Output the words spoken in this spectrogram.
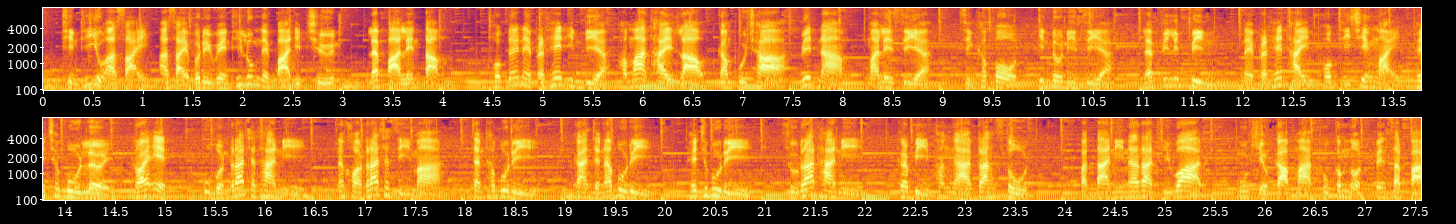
ำถิ่นที่อยู่อาศัย อาศัยบริเวณที่ลุ่มในป่าดิบชื้น และป่าเลนต่ำ พบได้ในประเทศอินเดีย พม่าไทย ลาว กัมพูชา เวียดนาม มาเลเซีย สิงคโปร์ อินโดนีเซีย และฟิลิปปินส์ ในประเทศไทยพบที่เชียงใหม่ เพชรบูรณ์เลย ร้อยเอ็ด อุบลราชธานี นครราชสีมา จันทบุรี กาญจนบุรี เพชรบุรี สุราษฎร์ธานี กระบี่ พังงา ตรังสูตูลปัตตานี นราธิวาส งูเขียวกาบหมากถูกกำหนดเป็นสัตว์ป่า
